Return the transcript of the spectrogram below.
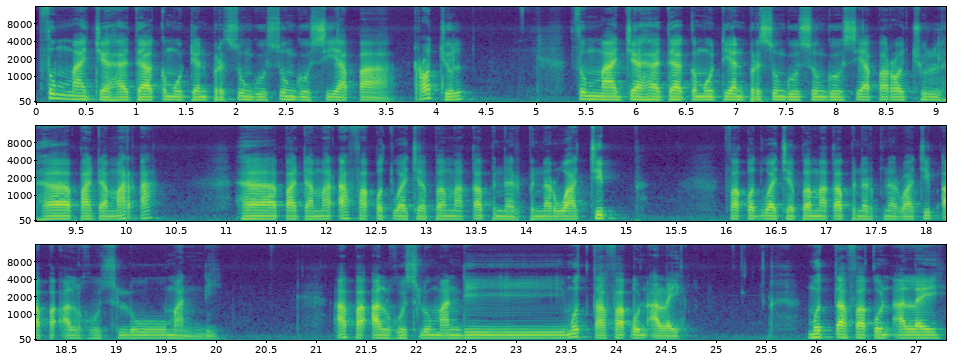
thumma jahada kemudian bersungguh-sungguh siapa? Rojul Thumma jahada kemudian bersungguh-sungguh siapa rojul? Ha pada mar'ah. Ha pada mar'ah fakot wajaba maka benar-benar wajib. Fakot wajaba maka benar-benar wajib. Apa al-huslu mandi? Apa al-huslu mandi? Muttafaqun alaih. Muttafaqun alaih.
